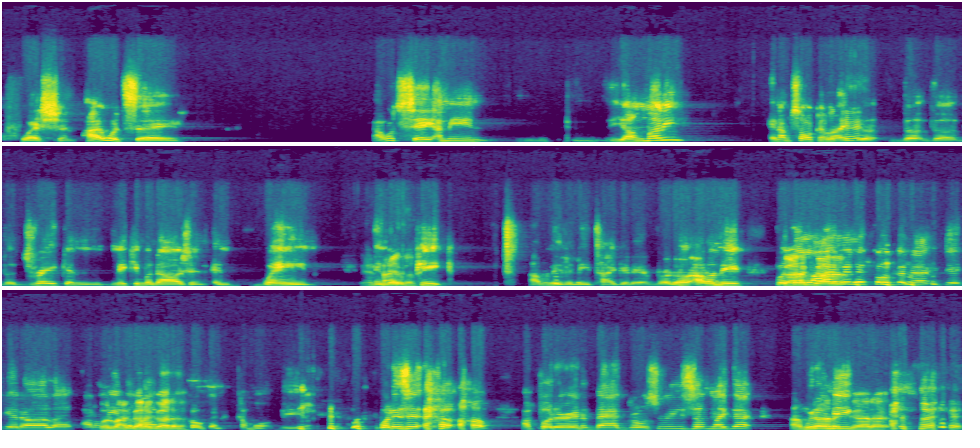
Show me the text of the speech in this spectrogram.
question. I would say, I would say, I mean, Young Money, and I'm talking like the the the the Drake and Nicki Minaj and, and Wayne And in Tyga? their peak. I don't even need Tyga there, bro. I don't need put Gudda, the lime in the coconut, dig it all up. I don't What need the gutter, lime in the gutter? coconut. Come on, B. what is it? I put her in a bag groceries, something like that. I'm we don't need- gotta.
